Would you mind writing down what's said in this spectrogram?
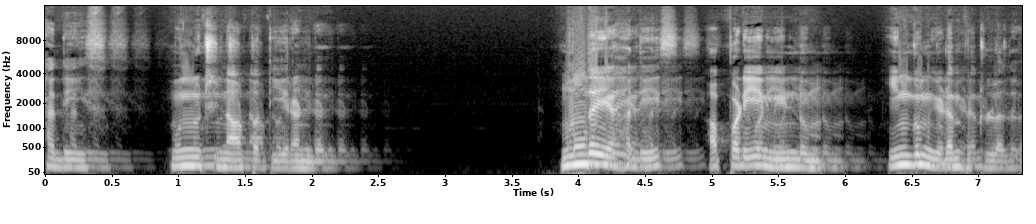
ஹதீஸ் முன்னூற்றி நாற்பத்தி இரண்டு முந்தைய ஹதீஸ் அப்படியே மீண்டும் இங்கும் இடம்பெற்றுள்ளது.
